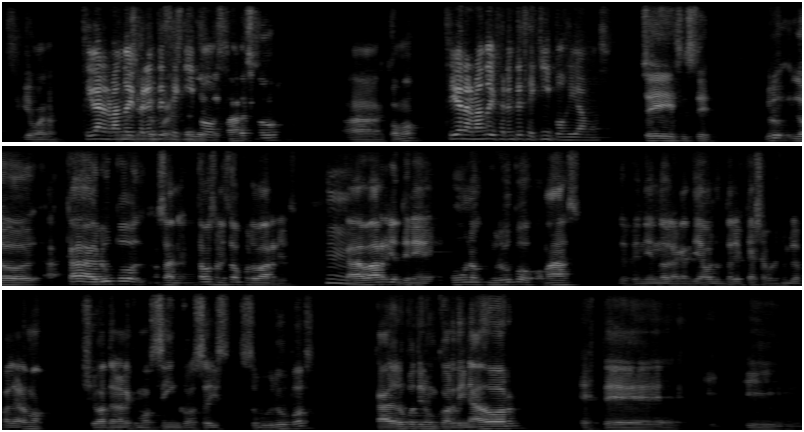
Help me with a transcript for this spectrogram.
así que bueno. Se iban armando diferentes equipos. ¿Cómo? Se iban armando diferentes equipos, digamos. Sí, sí, sí. cada grupo, o sea, estamos organizados por barrios. Hmm. Cada barrio tiene uno, un grupo o más, dependiendo de la cantidad de voluntarios que haya. Por ejemplo, Palermo llegó a tener como cinco o seis subgrupos. Cada grupo tiene un coordinador este, y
